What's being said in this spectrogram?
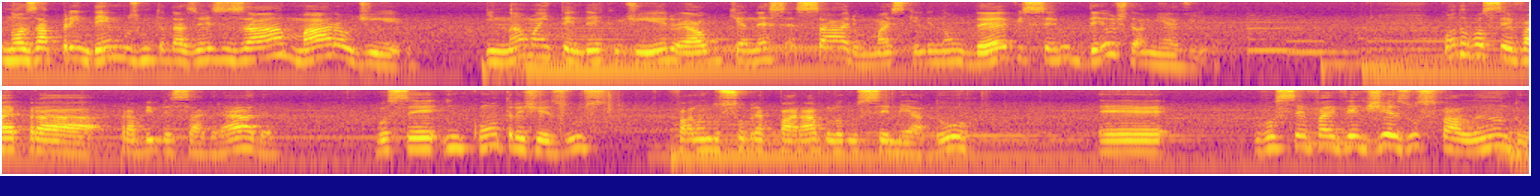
nós aprendemos muitas das vezes a amar ao dinheiro e não a entender que o dinheiro é algo que é necessário, mas que ele não deve ser o Deus da minha vida. Quando você vai para a Bíblia Sagrada, você encontra Jesus falando sobre a parábola do semeador. É, você vai ver Jesus falando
